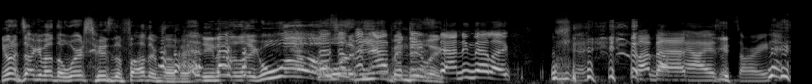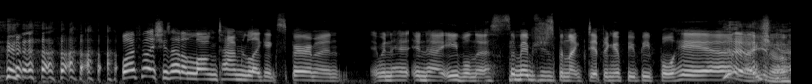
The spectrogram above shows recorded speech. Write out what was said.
you want to talk about the worst "Who's the father" moment. You know, like whoa, There's what just have an you been apathy doing? standing there like, my My bad. eyes, I'm sorry. Well, I feel like she's had a long time to like experiment in her, in her evilness. So maybe she's just been like dipping a few people here. Yeah, you know.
